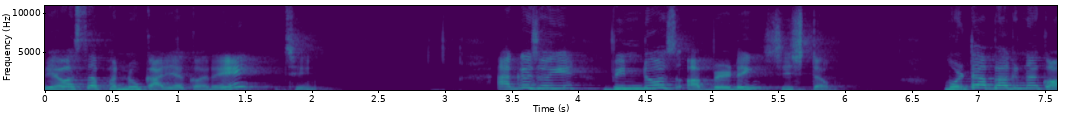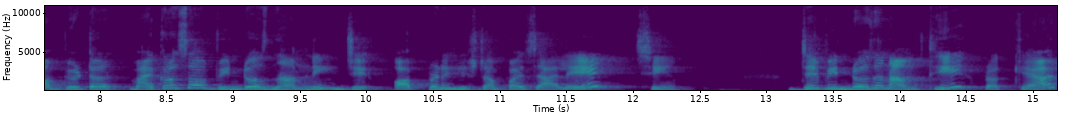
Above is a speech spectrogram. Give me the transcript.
વ્યવસ્થાપનનું કાર્ય કરે છે. આગળ જોઈએ વિન્ડોઝ ઓપરેટિંગ સિસ્ટમ મોટાભાગના કોમ્પ્યુટર માઇક્રોસોફ્ટ વિન્ડોઝ નામની જે ઓપરેટિંગ સિસ્ટમ પર ચાલે છે. જે વિન્ડોઝના નામથી પ્રખ્યાત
